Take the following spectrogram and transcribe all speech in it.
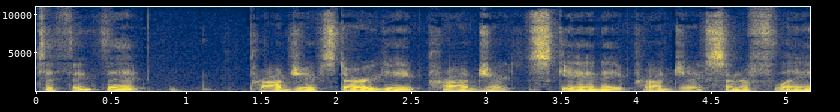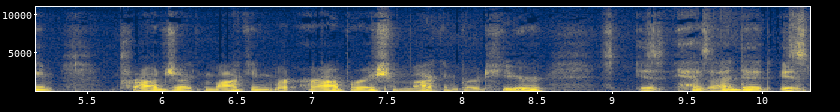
to think that Project Stargate, Project SCANATE Project Center Flame, Project Mockingbird or Operation Mockingbird here is has ended is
